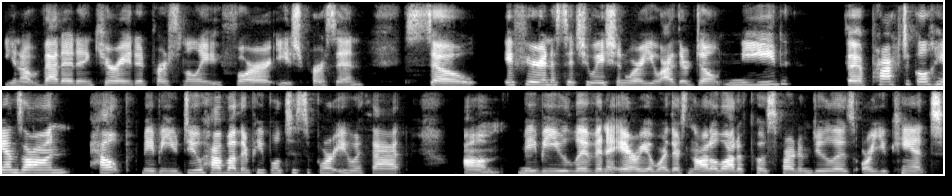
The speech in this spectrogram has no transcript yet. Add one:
you know, vetted and curated personally for each person. So if you're in a situation where you either don't need the practical hands-on help, maybe you do have other people to support you with that. Um, maybe you live in an area where there's not a lot of postpartum doulas, or you can't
